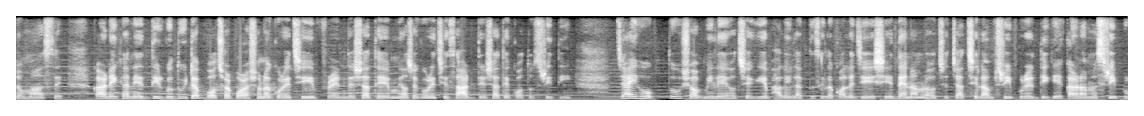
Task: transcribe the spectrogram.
জমা আছে। কারণ এখানে দীর্ঘ দুইটা বছর পড়াশোনা করেছি ফ্রেন্ডদের সাথে মজা করেছি স্যারদের সাথে কত স্মৃতি। যাই হোক, তো সব মিলে হচ্ছে গিয়ে ভালোই লাগতেছিল কলেজে এসে। দেন আমরা হচ্ছে যাচ্ছিলাম শ্রীপুরের দিকে, কারণ আমরা শ্রীপুর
